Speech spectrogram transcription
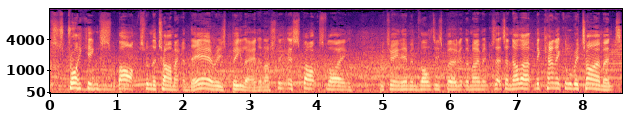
striking sparks from the tarmac, and there is Biland, and I think there's sparks flying between him and Waltisperg at the moment because that's another mechanical retirement.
